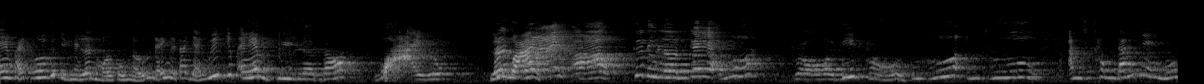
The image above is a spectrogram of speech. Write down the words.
em phải thưa cái chuyện này lên hội phụ nữ để người ta giải quyết giúp em. Đi lên đó hoài luôn. Lên hoài? ờ cứ đi lên cái ổng hứa. Rồi biết rồi tôi hứa anh thương. Anh sẽ không đánh em nữa.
